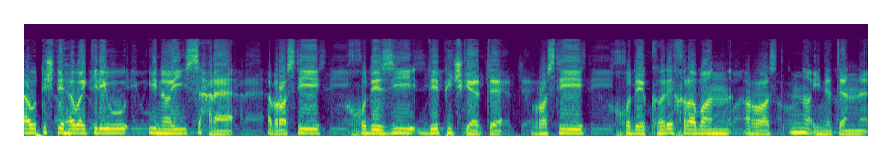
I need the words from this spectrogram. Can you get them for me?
أو تشتي هوا كريو إناي سحرا براستی خود زی دی پیچ کرد. براستی خود کار خرابان راست ناینتن.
